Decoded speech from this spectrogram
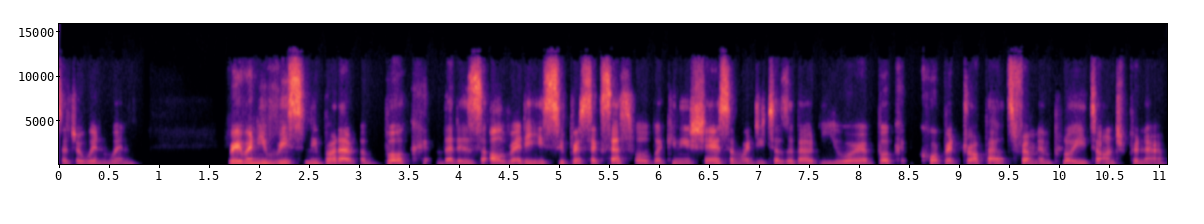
such a win win. Raewyn, you recently brought out a book that is already super successful, but can you share some more details about your book, Corporate Dropouts from Employee to Entrepreneur?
